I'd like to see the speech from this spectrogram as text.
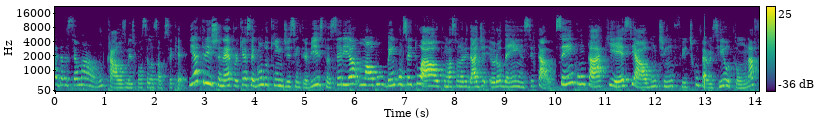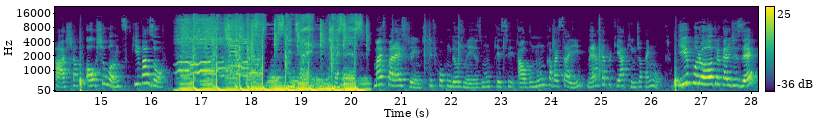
É, deve ser uma, um caos mesmo pra você lançar o que você quer. E é triste, né? Porque, segundo Kim disse em entrevistas, seria um álbum bem conceitual, com uma sonoridade eurodance e tal. Sem contar que esse álbum tinha um feat com Paris Hilton na faixa All She Wants, que vazou. Mas parece, gente, que ficou com Deus mesmo, que esse álbum nunca vai sair, né? Até porque a Kim já tá em outra. E por outra, eu quero dizer,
